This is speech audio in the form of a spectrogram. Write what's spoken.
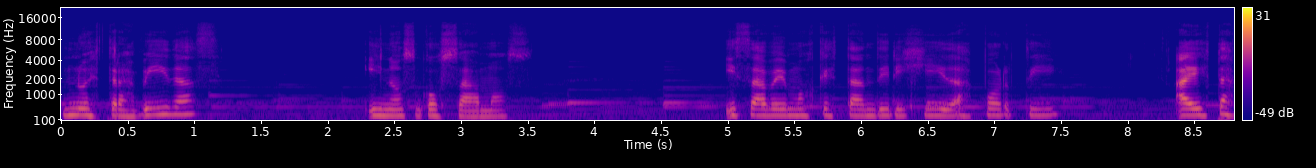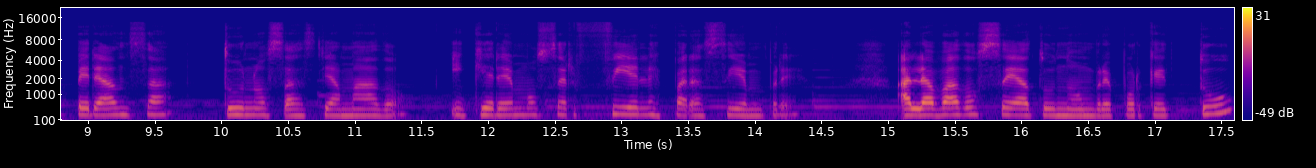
nuestras vidas y nos gozamos y sabemos que están dirigidas por ti. A esta esperanza tú nos has llamado y queremos ser fieles para siempre. Alabado sea tu nombre porque tú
